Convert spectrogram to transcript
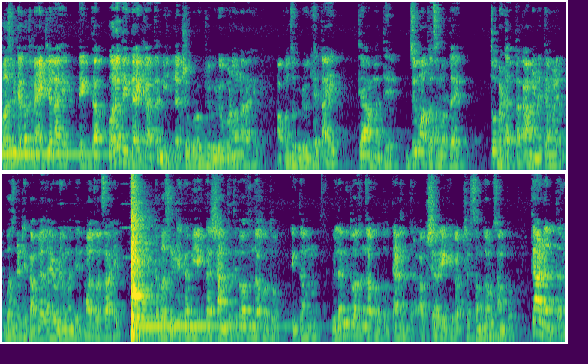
बाजू टेका तुम्ही ऐकलेला आहे. ते एकदा परत एकदा ऐका. आता मी लक्षपूर्वक जो व्हिडिओ बनवणार आहे आपण जो व्हिडिओ घेत आहे त्यामध्ये जो महत्त्वाचा मुद्दा आहे तो भटकता कामा नये. त्यामुळे भजनी ठेका आपल्याला या व्हिडिओमध्ये महत्त्वाचा आहे. तर भजनी ठेका मी एकदा शांततेत वाजून दाखवतो. एकदम विलंबित वाजून दाखवतो. त्यानंतर अक्षर एक एक अक्षर समजावून सांगतो. त्यानंतर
